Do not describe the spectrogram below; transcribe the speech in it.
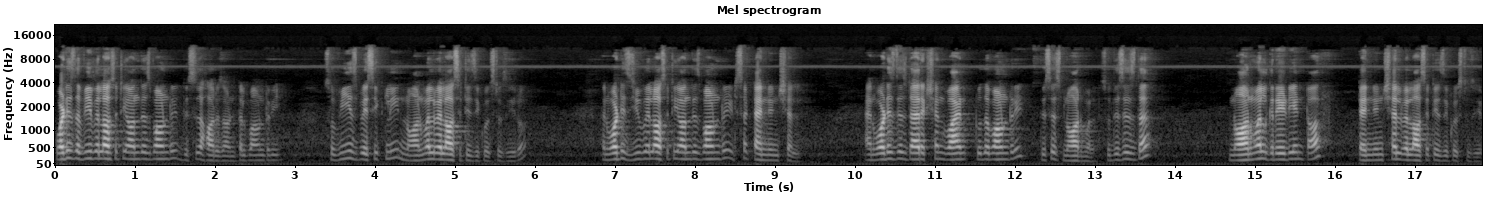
What is the v velocity on this boundary? This is a horizontal boundary. So, v is basically normal velocity is equals to 0 and what is u velocity on this boundary? It is a tangential and what is this direction 1 to the boundary? This is normal. So, this is the normal gradient of tangential velocity is equals to 0.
